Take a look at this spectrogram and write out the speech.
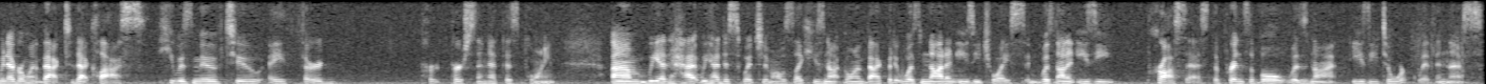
We never went back to that class. He was moved to a third per- person at this point. Um, we had, had we had to switch him. I was like, he's not going back, but it was not an easy choice. It was not an easy process. The principal was not easy to work with in this.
